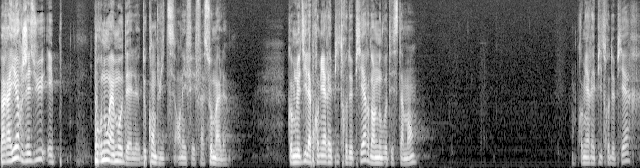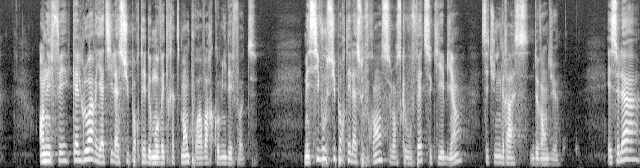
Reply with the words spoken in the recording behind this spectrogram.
Par ailleurs, Jésus est pour nous un modèle de conduite, en effet, face au mal. Comme le dit la première épître de Pierre dans le Nouveau Testament, première épître de Pierre, En effet, quelle gloire y a-t-il à supporter de mauvais traitements pour avoir commis des fautes? Mais si vous supportez la souffrance lorsque vous faites ce qui est bien, c'est une grâce devant Dieu. Et cela,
